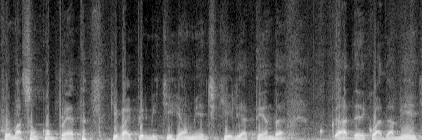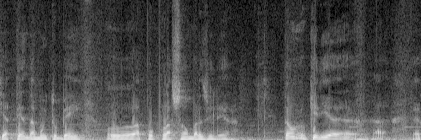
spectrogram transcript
formação completa, que vai permitir realmente que ele atenda adequadamente, atenda muito bem a população brasileira. Então eu queria eh,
